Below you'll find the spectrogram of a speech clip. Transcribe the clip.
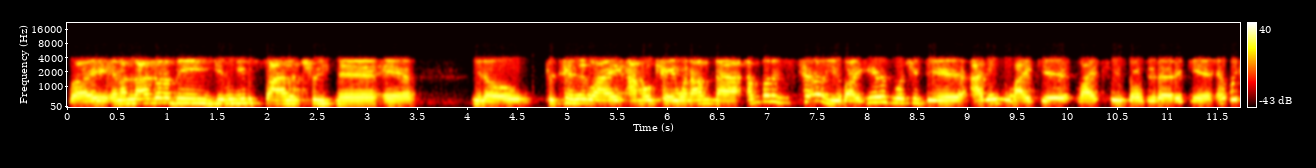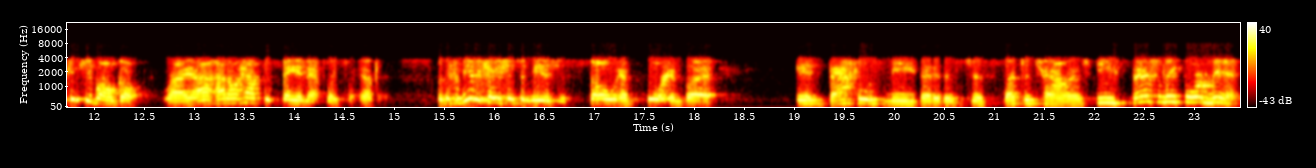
right? And I'm not going to be giving you the silent treatment and, you know, pretending like I'm okay when I'm not. I'm going to just tell you, like, here's what you did. I didn't like it. Like, please don't do that again. And we can keep on going, right? I, I don't have to stay in that place forever. But the communication to me is just so important, but it baffles me that it is just such a challenge, especially for men.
